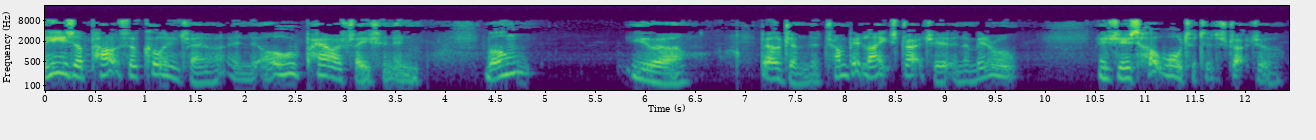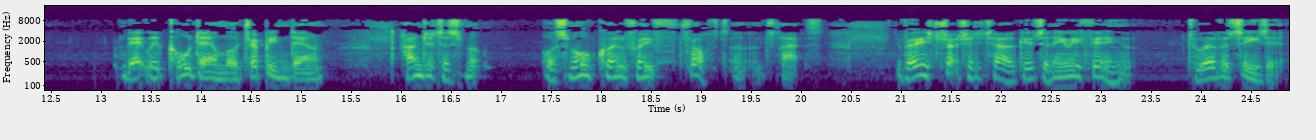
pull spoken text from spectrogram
These are parts of cooling tower in the old power station in Mont Eura, Belgium. The trumpet-like structure in the middle introduced hot water to the structure. That would cool down while dripping down hundreds of small or small cone-free froths and slats. The very structure of the tower gives an eerie feeling to whoever sees it.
